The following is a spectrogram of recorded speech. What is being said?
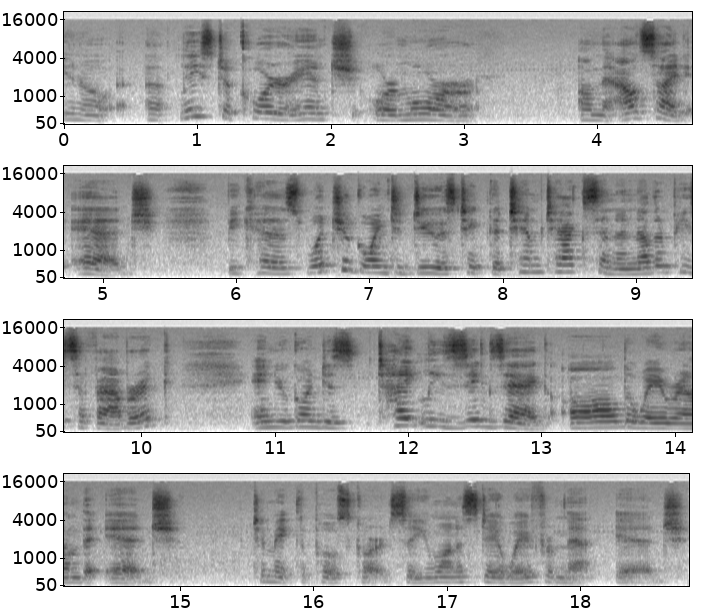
you know, at least a quarter inch or more on the outside edge because what you're going to do is take the Timtex and another piece of fabric and you're going to tightly zigzag all the way around the edge to make the postcard. So you want to stay away from that edge.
